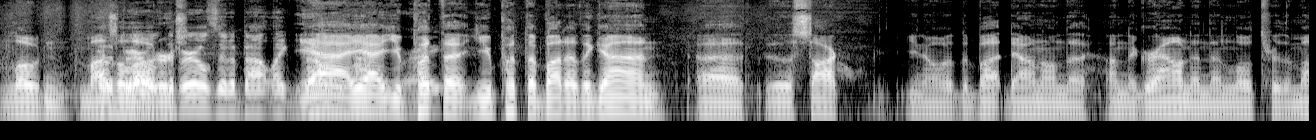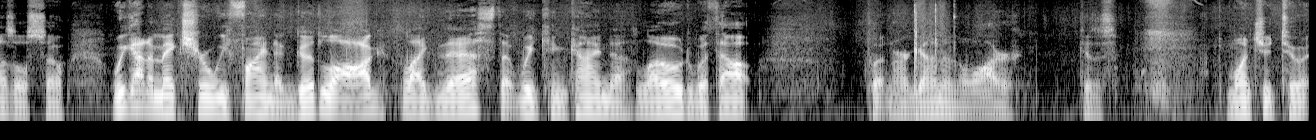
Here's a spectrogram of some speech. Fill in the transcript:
loading muzzle the, barrel, loaders. the barrel's at about like yeah, yeah. height, You right? put the you put the butt of the gun, uh, the stock, you know, the butt down on the on the ground, and then load through the muzzle. So we got to make sure we find a good log like this that we can kind of load without putting our gun in the water, because once you to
